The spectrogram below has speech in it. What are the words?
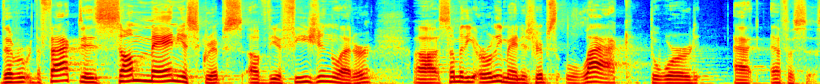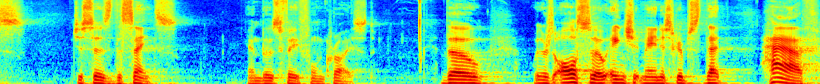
The, the fact is, some manuscripts of the Ephesian letter, uh, some of the early manuscripts, lack the word at Ephesus. It just says the saints and those faithful in Christ. Though there's also ancient manuscripts that have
